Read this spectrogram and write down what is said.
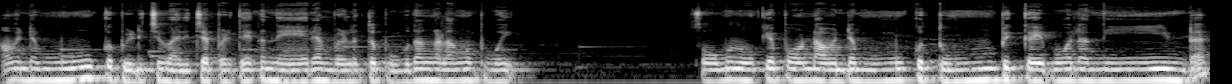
അവന്റെ മൂക്ക് പിടിച്ച് വലിച്ചപ്പോഴത്തേക്ക് നേരം വെളുത്ത് ഭൂതങ്ങളങ്ങ് പോയി. സോമു നോക്കിയപ്പോൾ ഉണ്ട് അവന്റെ മൂക്ക് തുമ്പിക്കൈ പോലെ നീണ്ട്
